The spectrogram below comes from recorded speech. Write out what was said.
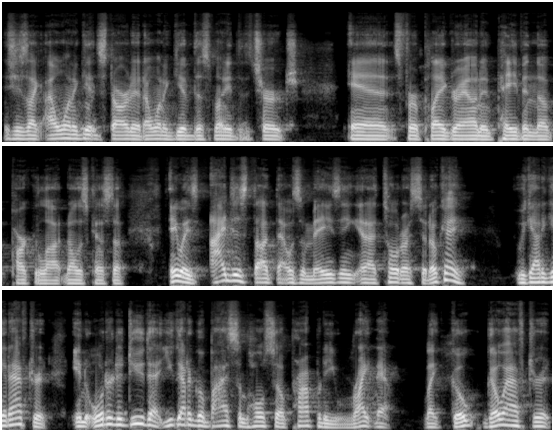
and she's like, "I want to get mm-hmm. started. I want to give this money to the church." and it's for a playground and paving the parking lot and all this kind of stuff. Anyways, I just thought that was amazing. And I told her, I said, okay, we got to get after it. In order to do that, you got to go buy some wholesale property right now. Like go go after it.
